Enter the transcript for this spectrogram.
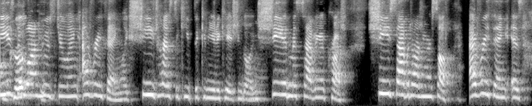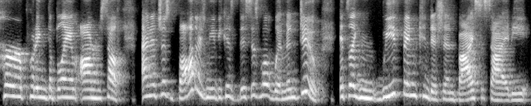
she's the one who's doing everything. Like she tries to keep the communication going. Mm-hmm. She admits having a crush. She's sabotaging herself. Everything is her putting the blame on herself. And it just bothers me because this is what women do. It's like we've been conditioned by society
